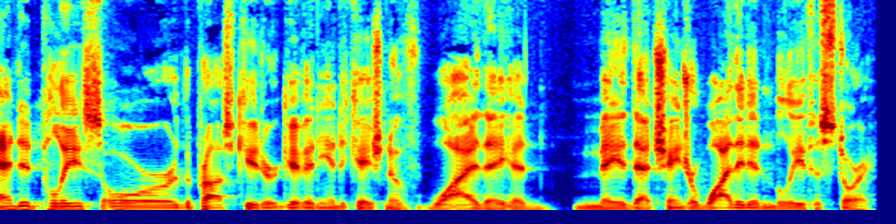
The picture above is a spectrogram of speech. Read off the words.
And did police or the prosecutor give any indication of why they had made that change or why they didn't believe his story?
